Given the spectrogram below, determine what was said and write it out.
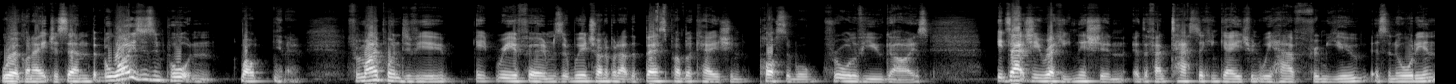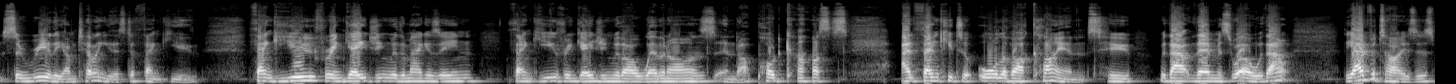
work on HSM. But, but why is this important? Well, you know, from my point of view, it reaffirms that we're trying to put out the best publication possible for all of you guys it's actually recognition of the fantastic engagement we have from you as an audience. So, really, I'm telling you this to thank you. Thank you for engaging with the magazine. Thank you for engaging with our webinars and our podcasts. And thank you to all of our clients who, without them as well, without the advertisers,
